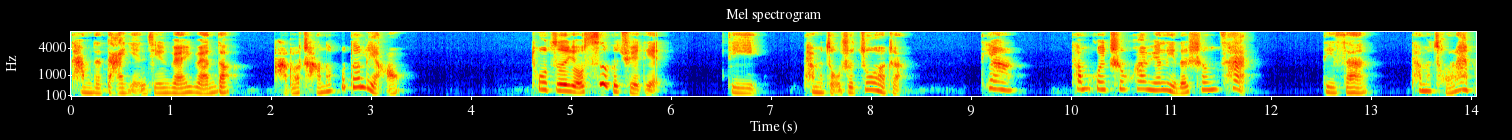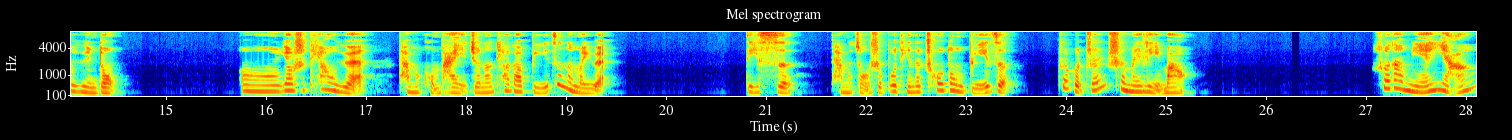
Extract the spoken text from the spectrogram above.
它们的大眼睛圆圆的，耳朵长的不得了。兔子有四个缺点：第一，它们总是坐着；第二，它们会吃花园里的生菜；第三，它们从来不运动。嗯，要是跳远，它们恐怕也就能跳到鼻子那么远。第四，它们总是不停的抽动鼻子，这可真是没礼貌。说到绵羊，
